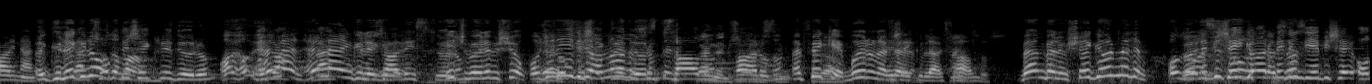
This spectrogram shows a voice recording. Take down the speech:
aynen. E, güle Ben güle o çok zaman. teşekkür ediyorum. Ay, Hocam, hemen hemen ben güle güle. Müsaade istiyorum. Hiç böyle bir şey yok. Hoca Çok niye gidiyor teşekkür anlamadım ediyorum. sizden. Sağ olun, var olun. E, peki buyurun efendim. Teşekkürler, sağ olun. Ben böyle bir şey görmedim. O zaman Böyle bir şey görmedim diye bir şey ol-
